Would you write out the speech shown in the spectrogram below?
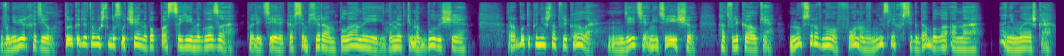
В универ ходил только для того, чтобы случайно попасться ей на глаза. Полетели ко всем херам планы и намётки на будущее. Работа, конечно, отвлекала. Дети, они те еще отвлекалки. Но все равно фоном в мыслях всегда была она. Анимешка,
